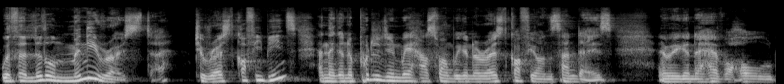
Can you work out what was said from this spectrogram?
with a little mini roaster to roast coffee beans, and they're going to put it in Warehouse One. We're going to roast coffee on Sundays, and we're going to have a whole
